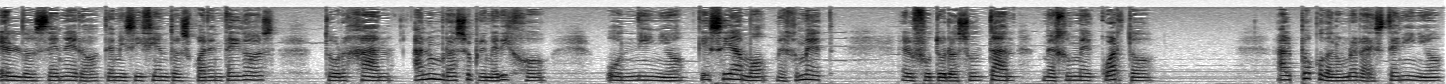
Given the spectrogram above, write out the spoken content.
El 2 de enero de 1642, Turhan alumbró a su primer hijo, un niño que se llamó Mehmed, el futuro sultán Mehmed IV. Al poco de alumbrar a este niño,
